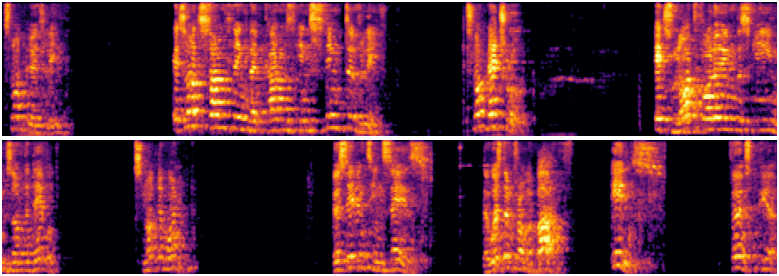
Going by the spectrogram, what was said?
It's not earthly. It's not something that comes instinctively. It's not natural. It's not following the schemes of the devil. It's not demonic. Verse 17 says, The wisdom from above is first pure.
